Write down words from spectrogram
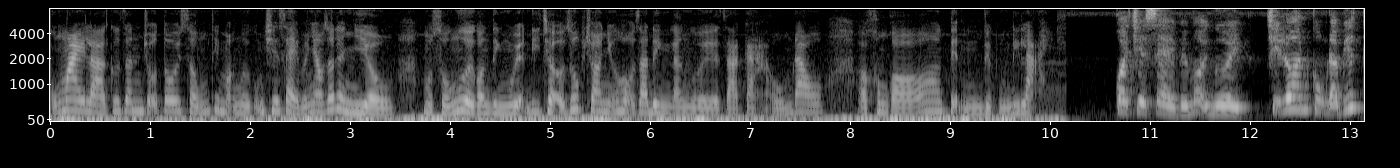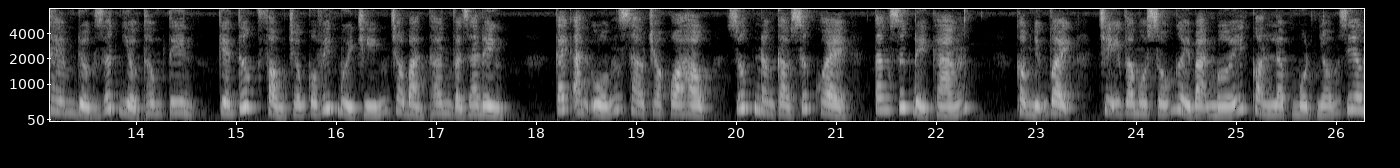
cũng may là cư dân chỗ tôi sống thì mọi người cũng chia sẻ với nhau rất là nhiều một số người còn tình nguyện đi chợ giúp cho những hộ gia đình là người già cả ốm đau ờ, không có tiện việc đi lại Qua chia sẻ với mọi người, chị Loan cũng đã biết thêm được rất nhiều thông tin, kiến thức phòng chống COVID-19 cho bản thân và gia đình. Cách ăn uống sao cho khoa học giúp nâng cao sức khỏe, tăng sức đề kháng. Không những vậy, chị và một số người bạn mới còn lập một nhóm riêng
